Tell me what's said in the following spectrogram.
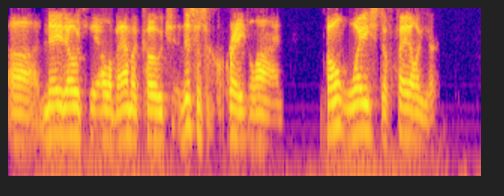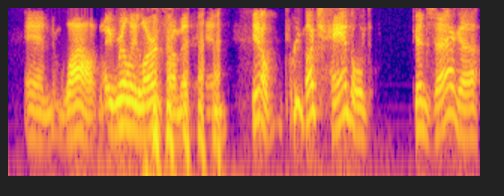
uh, Nate Oats, the Alabama coach. This was a great line. Don't waste a failure. And wow, they really learned from it, and you know, pretty much handled Gonzaga.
